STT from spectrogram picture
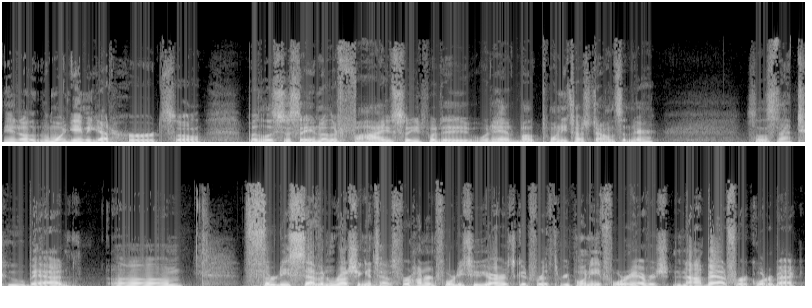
you know, the one game he got hurt, so. But let's just say another five. So you put a would have had about 20 touchdowns in there. So it's not too bad. Um, 37 rushing attempts for 142 yards, good for a 3.84 average. Not bad for a quarterback.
